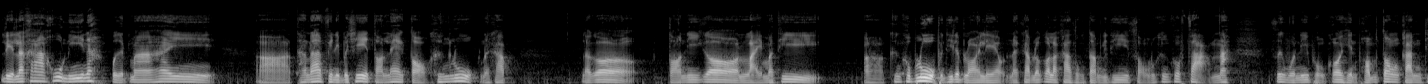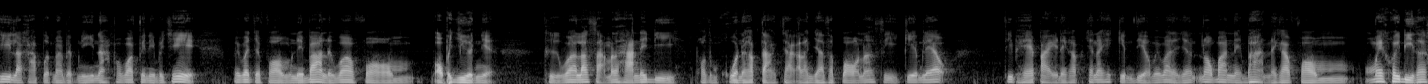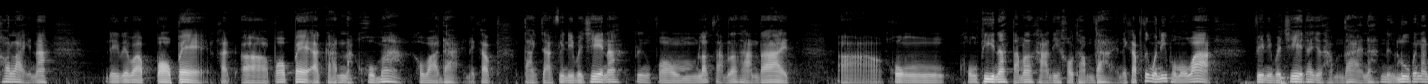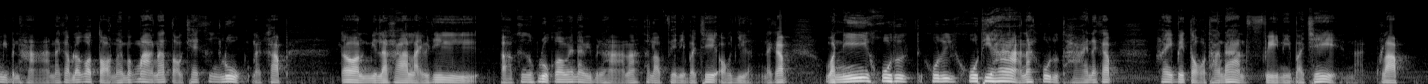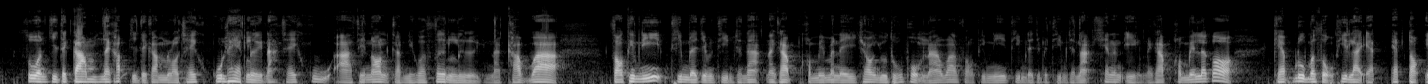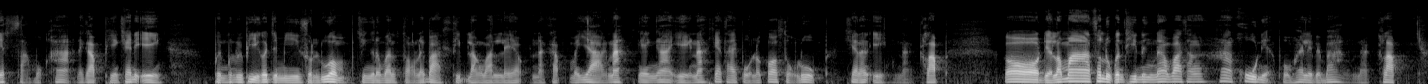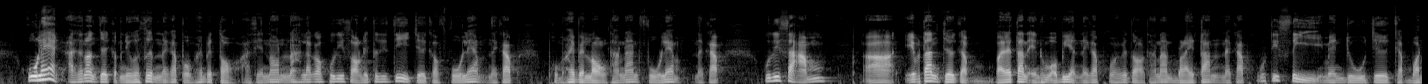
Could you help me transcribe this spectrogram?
เหรียญราคาคู่นี้นะเปิดมาให้าทางด้านเฟเนเบเช่ตอนแรกต่อครึ่งลูกนะครับแล้วก็ตอนนี้ก็ไหลมาที่ อ่าครึ่งครบลูกเป็นที่เรียบร้อยแล้วนะครับแล้วก็ราคาสูงต่ำอยู่ที่2ลูกครึ่งครบ3นะซึ่งวันนี้ผมก็เห็นพร้อมต้องกันที่ราคาเปิดมาแบบนี้นะเพราะว่าเฟเนเบเช่ไม่ว่าจะฟอร์มในบ้านหรือว่าฟอร์มออกไปเยือนเนี่ยถือว่ารักษามาตรฐานได้ดี พอสมควรนะครับต่างจากอรัญญาสปอร์นะสี่เกมแล้วที่แพ้ไปนะครับชนะแค่เกมเดียวไม่ว่าจะนอกบ้านในบ้านนะครับฟอร์มไม่ค่อยดีเท่าไหร่นะเรียกได้ว่าปอแป้ขัดปอแป้อาการหนักโคม่าเขาว่าได้นะครับต่างจากฟินิเบเช่นะซึ่งฟอร์มรักษามาตรฐานได้ คงคงที่นะตามมาตรฐานที่เขาทำได้นะครับ ซึ่งวันนี้ผมมองว่าฟินิเบเช่น่าจะทำได้นะหนึ่งลูกไม่น่ามีปัญหานะครับ แล้วก็ต่อน้อยมากๆนะต่อแค่ครึ่งลูกนะครับตอนมีราคาไหลไปที่อ่าครึ่งลูกก็ไม่น่ามีปัญหานะสำหรับเฟนิเบเช่ออกเยือนนะครับ วันนี้คู่ที่คู่คู่ที่ห้านะคู่สุดท้ายนะครับ ให้ไปต่อทางด้านเฟนิบเช่นะครับส่วนกิจกรรมนะครับกิจกรรมเราใช้คู่แรกเลยนะ ใช้คู่อาร์เซนอลกับนิวคาสเซิลเลยนะครับว่า 2 ทีมนี้ทีมใดจะเป็นทีมชนะนะครับคอมเมนต์มาในช่อง YouTube ผมนะว่า 2 ทีมนี้ทีมใดจะเป็นทีมชนะแค่นั้นเองนะครับคอมเมนต์แล้วก็แคปรูปมาส่งที่ไลน์แอดแอดต็อกเอสสามหกห้านะครับเพียงแค่นี้เอง เพื่อนเพื่อนพี่ๆก็จะมีส่วนร่วมชิงเงินรางวัล200 บาท 10 รางวัลแล้วนะครับไม่ยากนะง่ายๆเองนะแค่ทายผลแล้วก็ส่งรูปแค่นั้นเองนะครับก็เดี๋ยวเรามาสรุปกันทีนึงนะว่าทั้ง 5 คู่เนี่ยผมให้อะไรไปบ้างนะครับคู่แรกอาร์เซนอลเจอกับนิวคาสเซิลนะครับผมให้ไปต่ออาร์เซนอลนะแล้วก็คู่ที่2เลสเตอร์ซิตี้เจอกับฟูลแลมนะครับผมให้ไปลองทางด้านฟูลแลมนะครับ คู่ที่3อ่าเอเวอร์ตันเจอกับไบรตันเอ็นโฮมอเบียนนะครับผมให้ไปต่อทางด้านไบรตันนะครับคู่ที่4แมนยูเจอกับบอล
